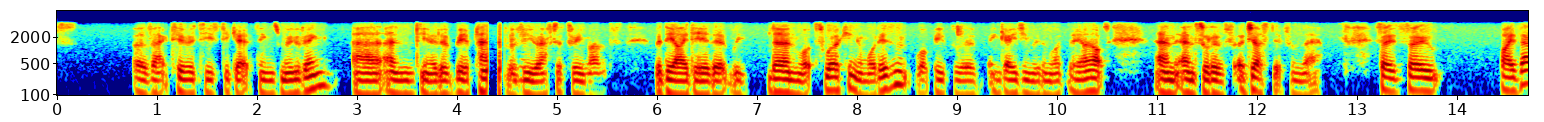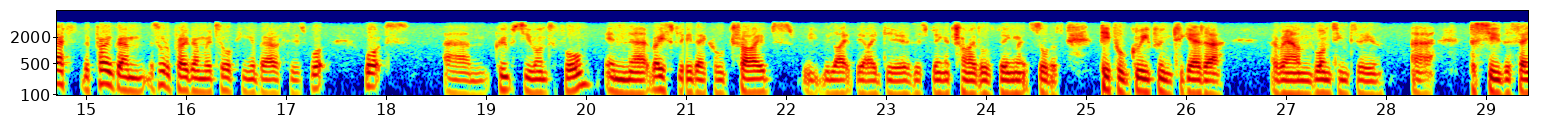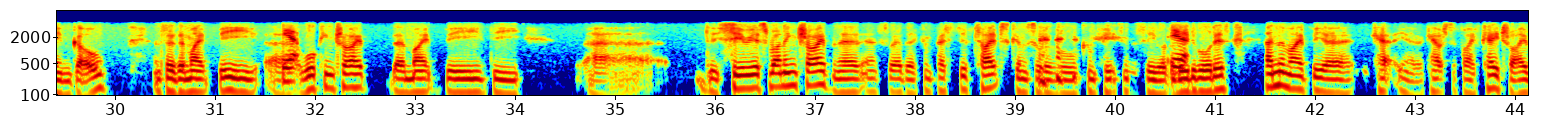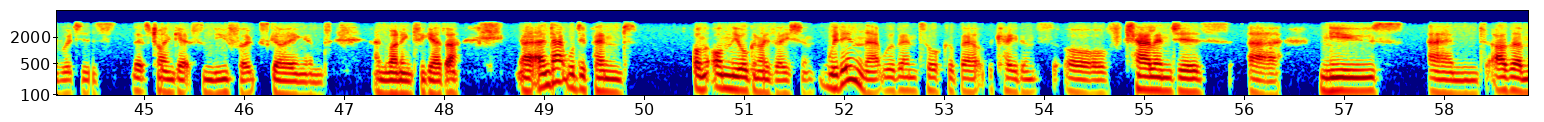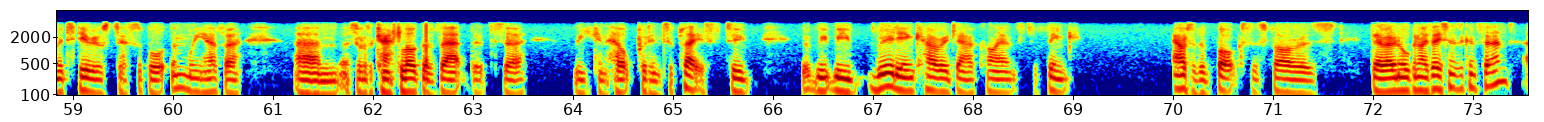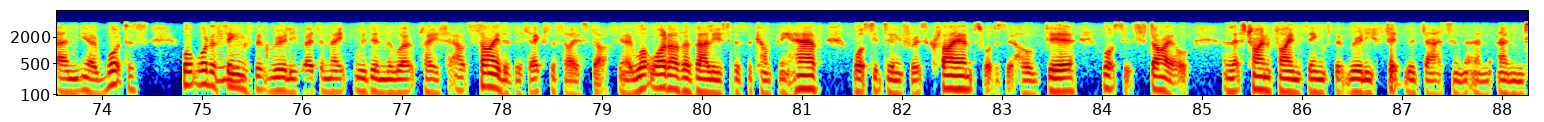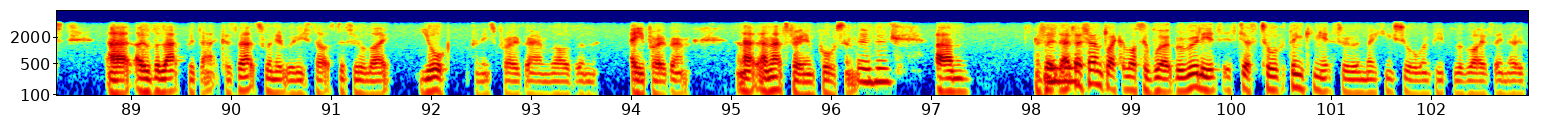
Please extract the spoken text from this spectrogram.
of activities to get things moving, uh, and you know there'll be a plan mm-hmm. review after three months with the idea that we learn what's working and what isn't, what people are engaging with and what they aren't, and, and sort of adjust it from there. So, so by that, the program, the sort of program we're talking about is what what um, groups do you want to form? In uh, Racefully, they're called tribes. We, we like the idea of this being a tribal thing. That's sort of people grouping together around wanting to uh, pursue the same goal. And so there might be uh, a walking tribe. There might be the uh, the serious running tribe, and that's where the competitive types can sort of all compete and see what the yeah. leaderboard is. And there might be a you know a couch to 5k tribe, which is let's try and get some new folks going and and running together, uh, and that will depend on on the organisation. Within that, we'll then talk about the cadence of challenges, uh, news, and other materials to support them. We have a, um, a sort of a catalogue of that that uh, we can help put into place. To we, we really encourage our clients to think out of the box as far as their own organisations are concerned, and you know what does what what are mm-hmm. things that really resonate within the workplace outside of this exercise stuff? You know what what other values does the company have? What's it doing for its clients? What does it hold dear? What's its style? And let's try and find things that really fit with that and and and uh, overlap with that because that's when it really starts to feel like your company's program rather than a program, and, that, and that's very important. Mm-hmm. Um, so mm-hmm. that, that, sounds like a lot of work, but really it's, it's just talk, thinking it through and making sure when people arrive they know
